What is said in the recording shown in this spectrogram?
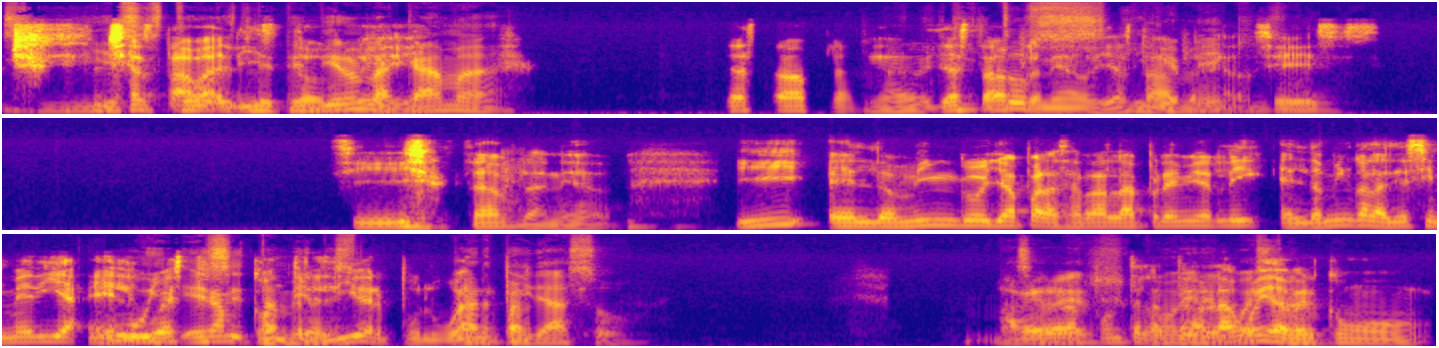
Sí, Ya estaba Le listo, tendieron la cama. Ya estaba planeado, ya estaba planeado, ya estaba Liga planeado. Sí, sí, ya estaba planeado. Y el domingo, ya para cerrar la Premier League, el domingo a las diez y media, el West Ham contra el Liverpool. Buen partido. Partidazo. A ver, ahora ponte la tabla, güey, a ver cómo.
